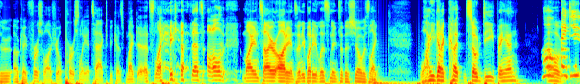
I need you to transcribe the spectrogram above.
Okay. First of all, I feel personally attacked because my it's like that's all of my entire audience. Anybody listening to the show is like, "Why you got to cut so deep, Anne?" Oh, oh, I do.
